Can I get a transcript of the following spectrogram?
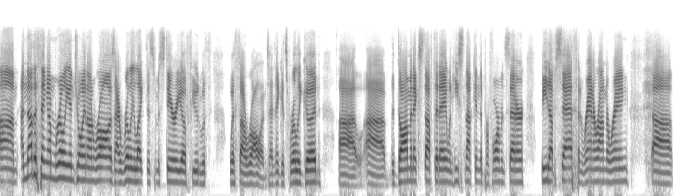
Um, another thing I'm really enjoying on Raw is I really like this Mysterio feud with with uh, Rollins. I think it's really good. Uh, uh, the Dominic stuff today when he snuck in the Performance Center, beat up Seth, and ran around the ring. Uh,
